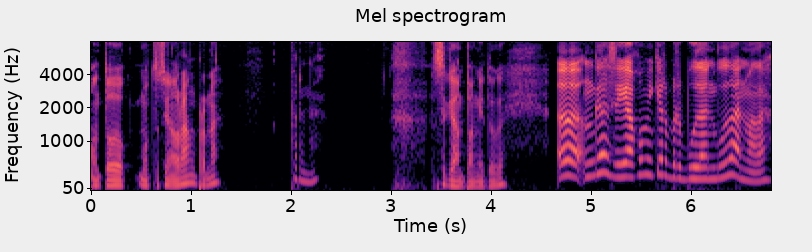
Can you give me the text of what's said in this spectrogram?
untuk mutusin orang pernah Pernah? segampang itu kah? Eh enggak sih, aku mikir berbulan-bulan malah.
